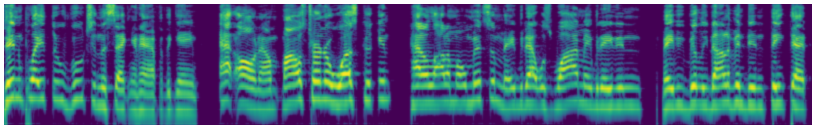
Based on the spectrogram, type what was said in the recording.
Didn't play through Vooch in the second half of the game at all. Now Miles Turner was cooking, had a lot of momentum. Maybe that was why. Maybe they didn't. Maybe Billy Donovan didn't think that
